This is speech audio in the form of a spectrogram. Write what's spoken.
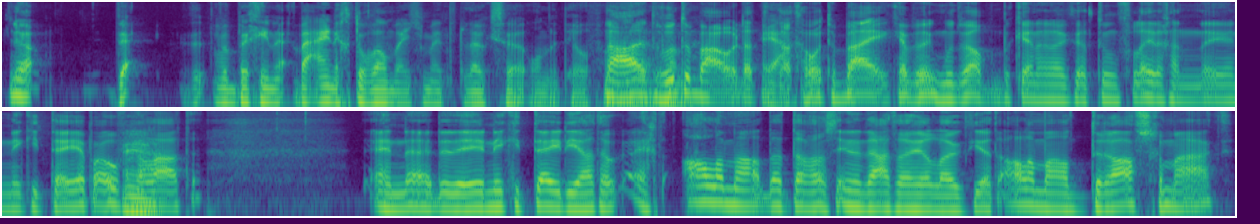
ja. De, de- we, beginnen, we eindigen toch wel een beetje met het leukste onderdeel van Nou, eh, het van- route bouwen, dat, Ja. dat hoort erbij. Ik, heb, ik moet wel bekennen dat ik dat toen volledig aan de heer Nicky T heb overgelaten. En eh, de, de heer Nicky T die had ook echt allemaal, dat, dat was inderdaad wel heel leuk. Die had allemaal drafts gemaakt.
